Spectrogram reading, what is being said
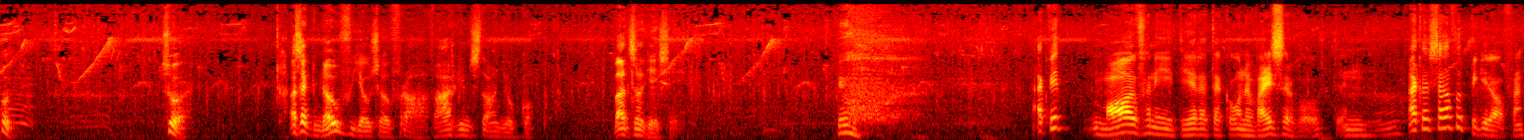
Goed. So. As ek nou vir jou sou vra, waarheen staan jou kop? Wat sal jy sê? Jo. Ek weet maar van die idee dat ek 'n onderwyser word en ek hou self 'n bietjie daarvan.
